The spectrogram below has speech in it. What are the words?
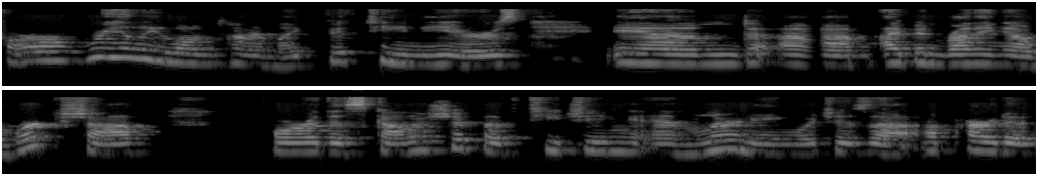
for a really long time, like 15 years. And um, I've been running a workshop for the Scholarship of Teaching and Learning, which is a, a part of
